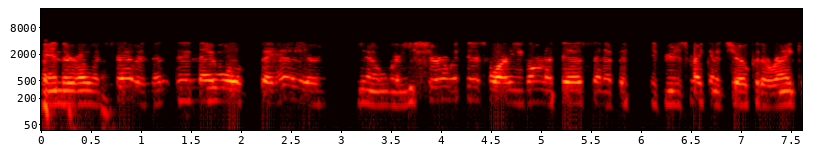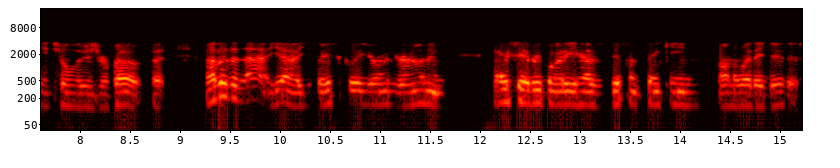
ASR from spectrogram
and they're zero oh and seven, then then they will say, hey, are, you know, are you sure with this? Why are you going with this? And if it, if you're just making a joke of the rankings, you'll lose your vote. But other than that, yeah, you, basically you're on your own, and obviously everybody has different thinking on the way they do this.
